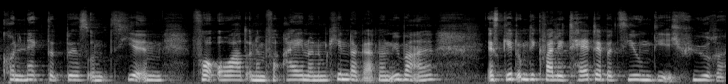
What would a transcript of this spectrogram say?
connected bist und hier im, vor Ort und im Verein und im Kindergarten und überall, es geht um die Qualität der Beziehung, die ich führe.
